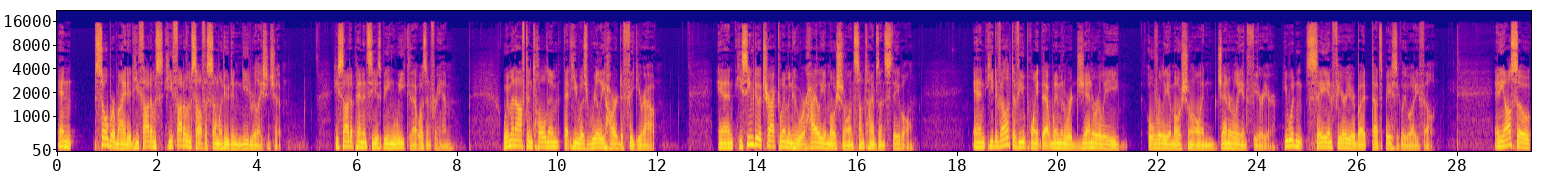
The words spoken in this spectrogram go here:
And sober minded, he thought, he thought of himself as someone who didn't need relationship. He saw dependency as being weak. That wasn't for him. Women often told him that he was really hard to figure out. And he seemed to attract women who were highly emotional and sometimes unstable. And he developed a viewpoint that women were generally overly emotional and generally inferior. He wouldn't say inferior, but that's basically what he felt. And he also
